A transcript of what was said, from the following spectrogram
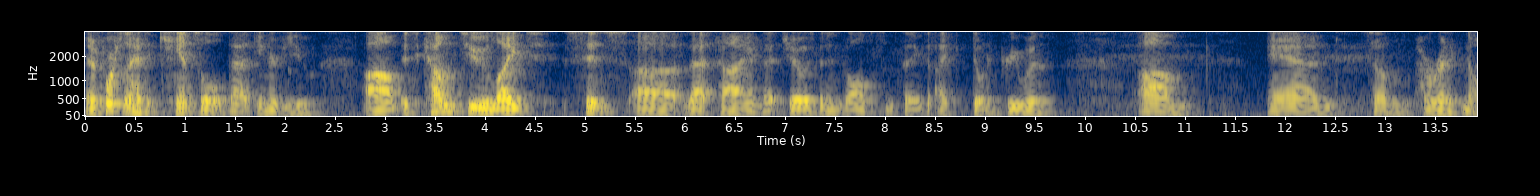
and unfortunately, I had to cancel that interview. Um, it's come to light since uh, that time that Joe has been involved in some things that I don't agree with, um, and some heretic. No,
